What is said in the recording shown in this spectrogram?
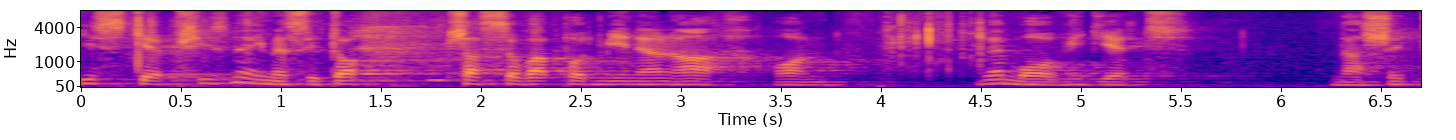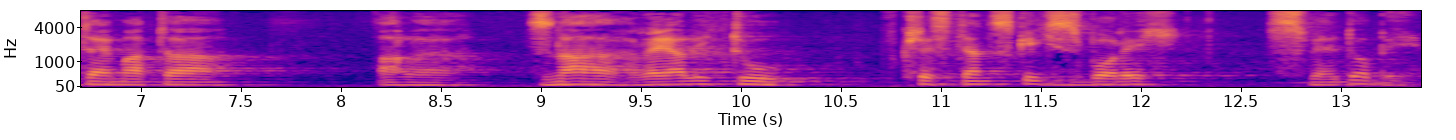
jistě, přiznejme si to, časová podmíněná. On nemohl vidět naše témata, ale zná realitu v křesťanských zborech své doby.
